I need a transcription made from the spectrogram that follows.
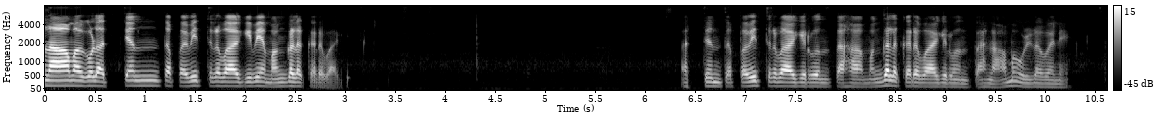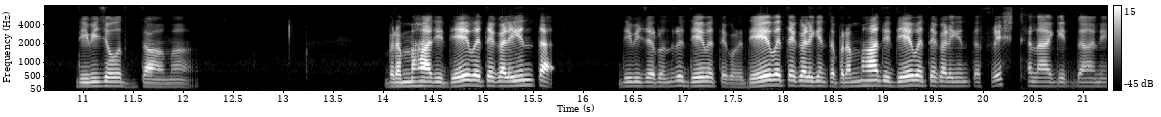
ನಾಮಗಳು ಅತ್ಯಂತ ಪವಿತ್ರವಾಗಿವೆ ಮಂಗಳಕರವಾಗಿವೆ ಅತ್ಯಂತ ಪವಿತ್ರವಾಗಿರುವಂತಹ ಮಂಗಲಕರವಾಗಿರುವಂತಹ ನಾಮವುಳ್ಳವನೇ ದಿವಿಜೋದ್ಧಾಮ. ಬ್ರಹ್ಮಾದಿ ದೇವತೆಗಳಿಗಿಂತ, ದಿವಿಜರು ಅಂದರೆ ದೇವತೆಗಳು, ದೇವತೆಗಳಿಗಿಂತ, ಬ್ರಹ್ಮಾದಿ ದೇವತೆಗಳಿಗಿಂತ ಶ್ರೇಷ್ಠನಾಗಿದ್ದಾನೆ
